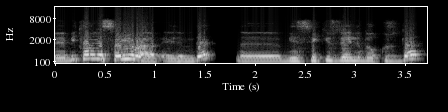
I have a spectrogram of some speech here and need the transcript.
E, bir tane sayı var elimde. E, 1859'da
